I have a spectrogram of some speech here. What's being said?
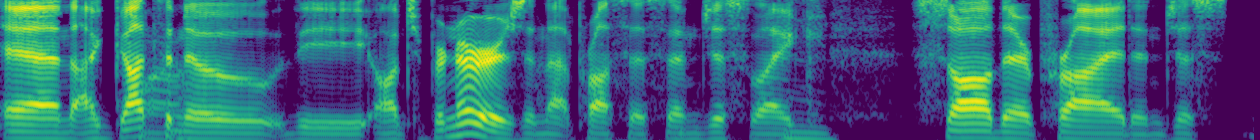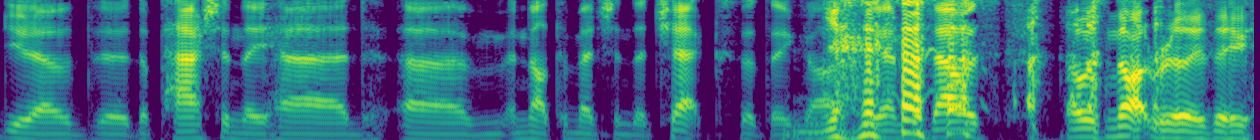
And I got to know the entrepreneurs in that process, and just like Mm. saw their pride and just you know the the passion they had, um, and not to mention the checks that they got. Yeah. at the end, but that was that was not really the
